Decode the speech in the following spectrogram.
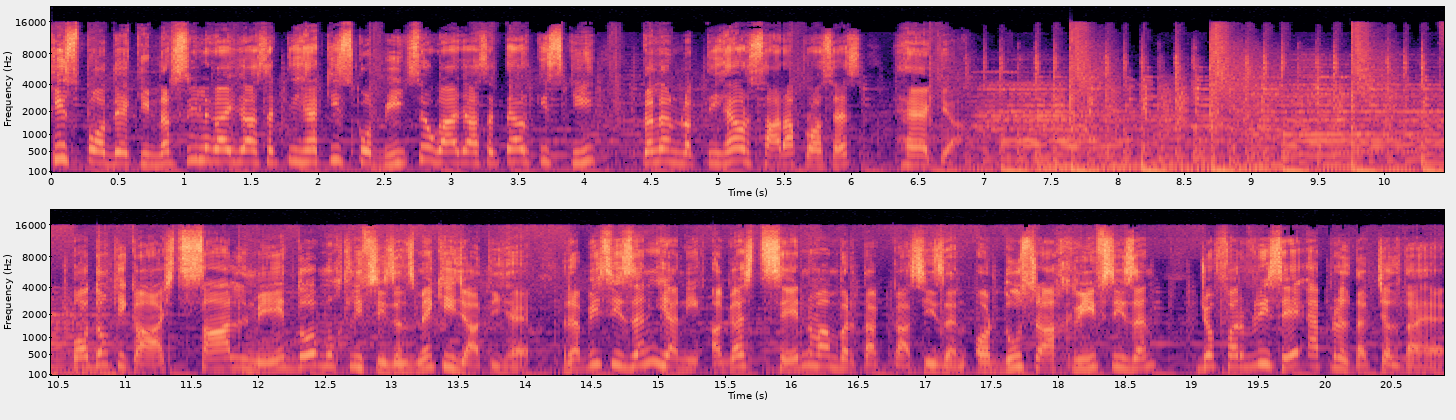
किस पौधे की नर्सरी लगाई जा सकती है, किसको बीज से उगाया जा सकता है और किसकी कलम लगती है और सारा प्रोसेस है क्या? पौधों की काश्त साल में दो मुख्तलिफ़ सीज़न में की जाती है। रबी सीज़न यानी अगस्त से नवंबर तक का सीज़न और दूसरा खरीफ सीज़न जो फरवरी से अप्रैल तक चलता है।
